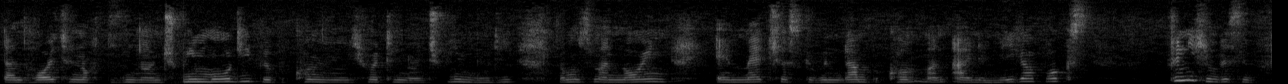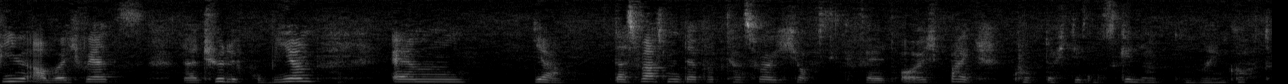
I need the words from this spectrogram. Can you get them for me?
dann heute noch diesen neuen Spielmodi. Wir bekommen nämlich heute einen neuen Spielmodi. Da muss man neun äh, Matches gewinnen. Dann bekommt man eine Megabox. Finde ich ein bisschen viel, aber ich werde es natürlich probieren. Ähm, ja, das war's mit der Podcast-Folge. Ich hoffe, es gefällt euch. Bye. Guckt euch diesen Skin an. Oh mein Gott.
